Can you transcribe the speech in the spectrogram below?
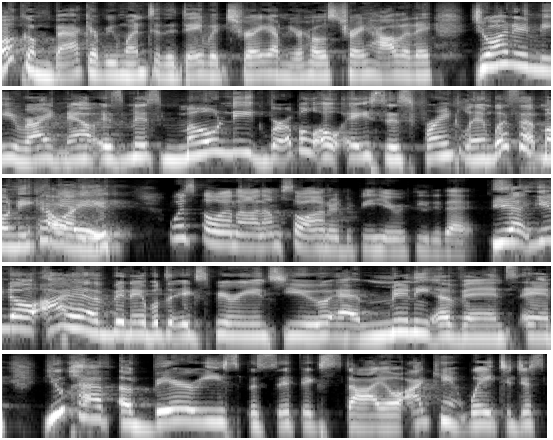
Welcome back, everyone, to the day with Trae. I'm your host, Trae Holiday. Joining me right now is Miss Monique Verbal Oasis Franklin. What's up, Monique? How hey. are you? What's going on? I'm so honored to be here with you today. Yeah, you know, I have been able to experience you at many events and you have a very specific style. I can't wait to just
